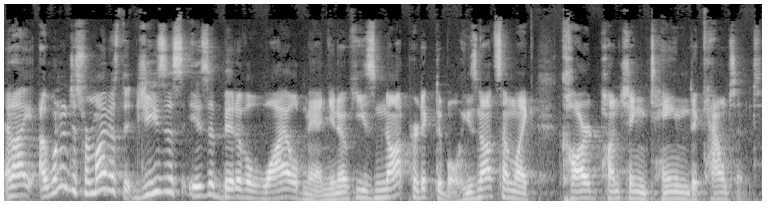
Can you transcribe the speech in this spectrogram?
And I, I want to just remind us that Jesus is a bit of a wild man. You know, he's not predictable. He's not some like card punching, tamed accountant.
